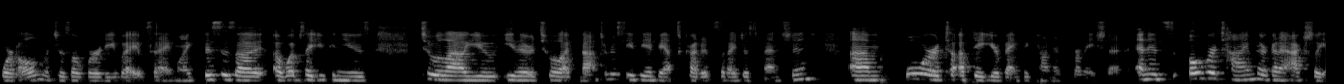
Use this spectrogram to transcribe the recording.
Portal, which is a wordy way of saying like this is a, a website you can use to allow you either to elect not to receive the advance credits that I just mentioned, um, or to update your bank account information. And it's over time, they're gonna actually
